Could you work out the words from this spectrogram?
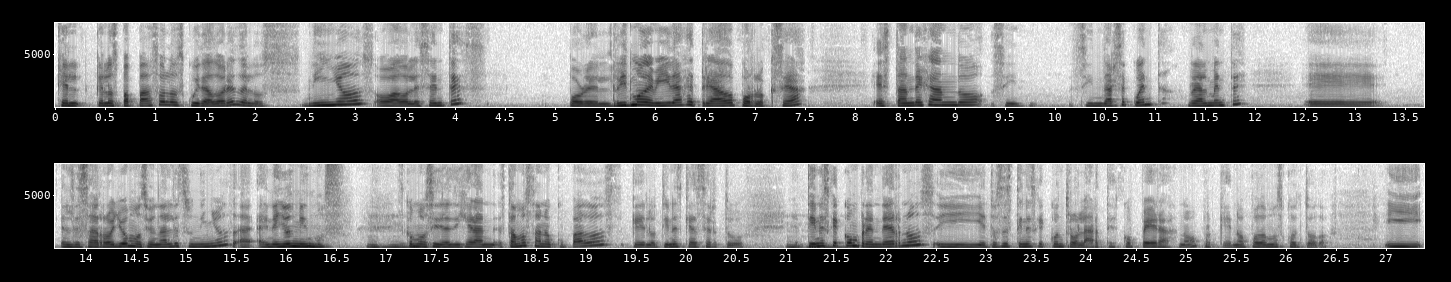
que, que los papás o los cuidadores de los niños o adolescentes, por el ritmo de vida ajetreado, por lo que sea, están dejando sin, sin darse cuenta realmente eh, el desarrollo emocional de sus niños en ellos mismos. Es como si les dijeran, estamos tan ocupados que lo tienes que hacer tú. Tienes que comprendernos y entonces tienes que controlarte, coopera, ¿no? Porque no podemos con todo. Y,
